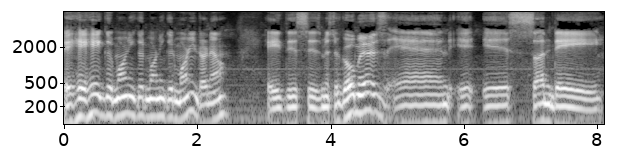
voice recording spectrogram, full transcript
Hey, hey, hey, good morning, good morning, good morning, Darnall. Hey, this is Mr. Gomez, and it is Sunday.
